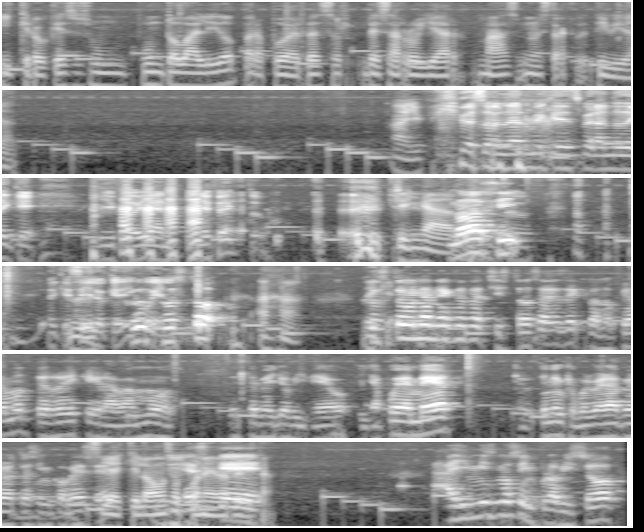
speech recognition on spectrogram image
y creo que eso es un punto válido para poder desarrollar más nuestra creatividad. Ah, yo que ibas a hablar, me quedé esperando de que. Y Fabián, en efecto. Chingado. No, sí. De que sí, lo que dijo él. Justo, Ajá. ¿De justo una anécdota chistosa es de que cuando fui a Monterrey que grabamos este bello video, que ya pueden ver, que lo tienen que volver a ver otras cinco veces. Sí, aquí lo vamos a Es poner que ahorita. ahí mismo se improvisó.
